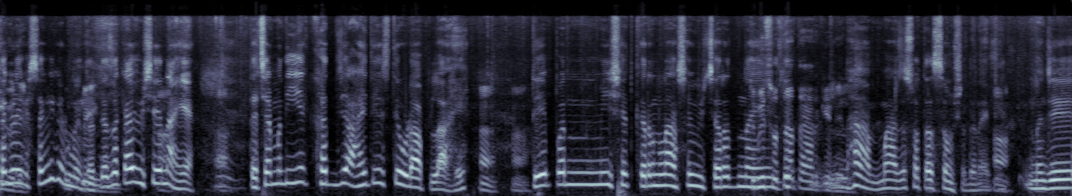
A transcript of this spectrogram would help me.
सगळे. सगळीकडे मिळतात. त्याचा काही विषय नाही आहे. त्याच्यामध्ये एक खत जे आहे तेच तेवढं आपलं आहे. ते पण मी शेतकऱ्यांना असं विचारत नाही? हा माझं स्वतः संशोधन आहे. म्हणजे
